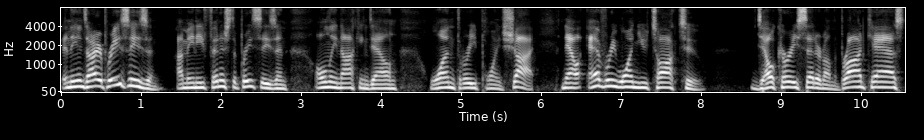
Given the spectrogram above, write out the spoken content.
in the entire preseason. I mean, he finished the preseason only knocking down one three point shot. Now, everyone you talk to, Del Curry said it on the broadcast.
